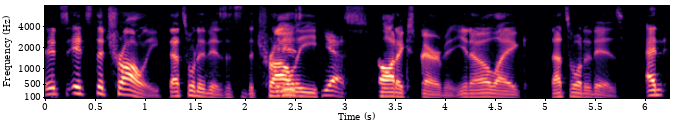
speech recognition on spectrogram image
It's it's the trolley. That's what it is. It's the trolley it is, yes. thought experiment, you know? Like that's what it is. And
